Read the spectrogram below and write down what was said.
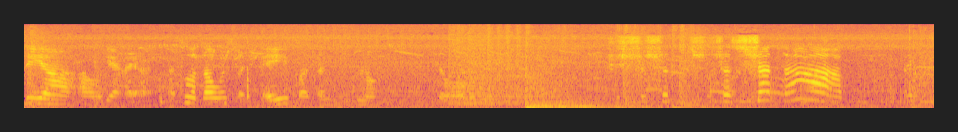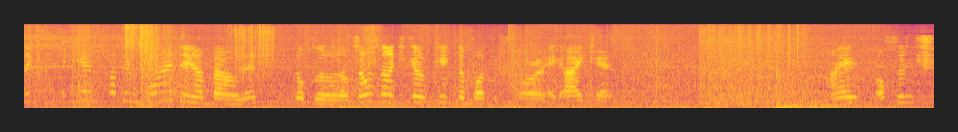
the uh oh yeah I, I thought that was like A but I no no shut shut shut shut up! I like I can't fucking do anything about it. Look look, someone's gonna kick, kick the butt before I, I can. I often sh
